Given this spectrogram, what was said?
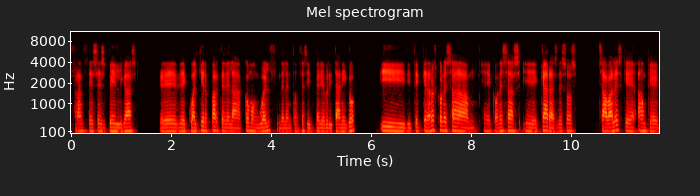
franceses, belgas, eh, de cualquier parte de la Commonwealth, del entonces Imperio Británico, y te quedaros con, esa, eh, con esas eh, caras de esos chavales que, aunque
